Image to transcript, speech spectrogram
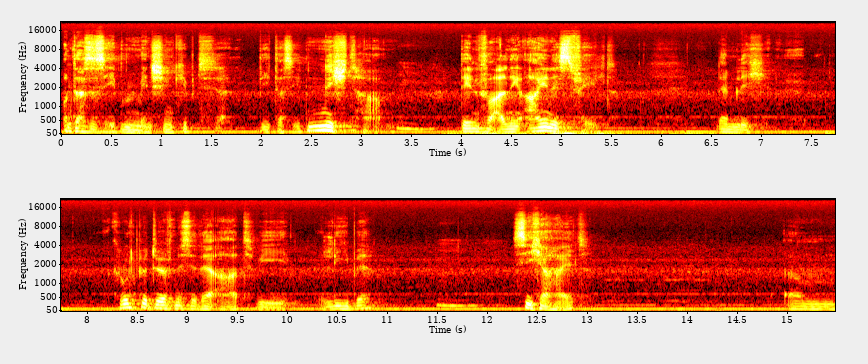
Und dass es eben Menschen gibt, die das eben nicht haben, mhm. denen vor allen Dingen eines fehlt, nämlich Grundbedürfnisse der Art wie Liebe, mhm. Sicherheit, ähm,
